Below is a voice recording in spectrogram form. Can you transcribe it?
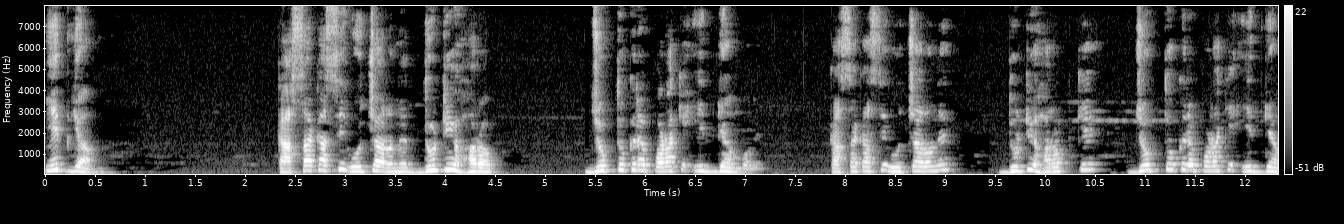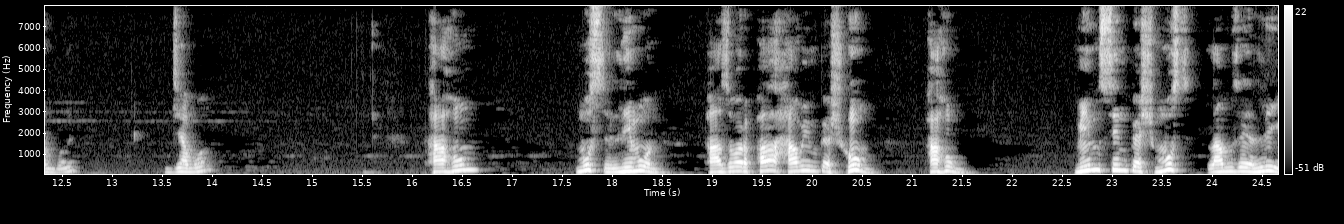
ঈদগাম। কাছাকাছি উচ্চারণে দুটি হরফ যুক্ত করে পড়াকে ঈদগাম বলে। কাছাকাছি উচ্চারণে দুটি হরফকে যুক্ত করে পড়াকে ঈদগাম বলে। যেমন, ফাহুম মুসলিমুন, ফাজওয়ার ফা হামিম পেশ হুম, ফাহুম মিম সিন পেশ মুস, লামজে লি,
